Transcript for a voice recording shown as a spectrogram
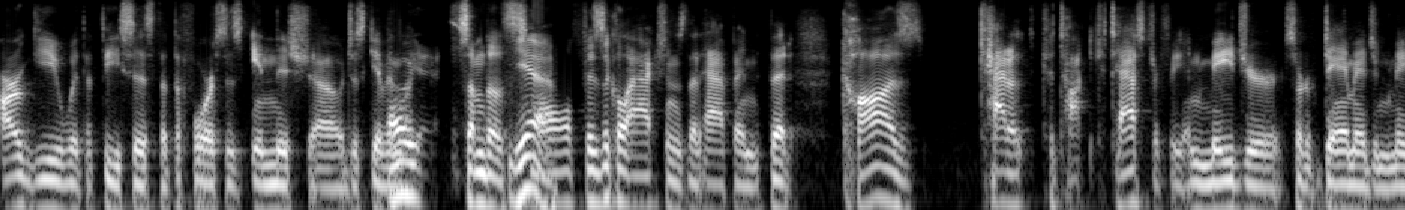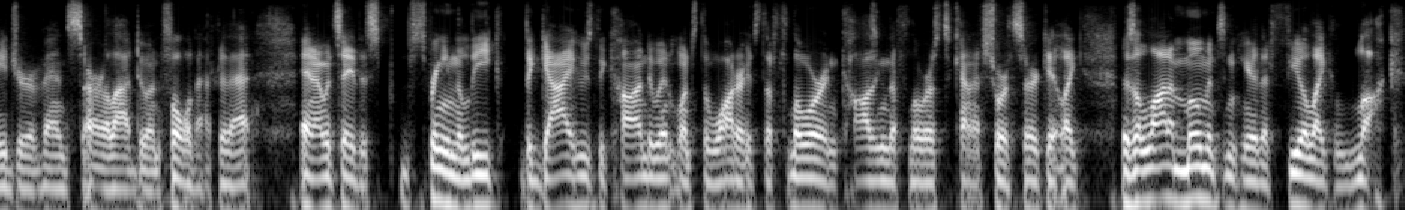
argue with the thesis that the force is in this show just given Oh like, yeah. some of those small physical actions that happen that cause cata- cata- catastrophe and major sort of damage and major events are allowed to unfold after that. And I would say the sp- springing the leak, the guy who's the conduit once the water hits the floor and causing the floors to kind of short circuit. Like there's a lot of moments in here that feel like luck,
